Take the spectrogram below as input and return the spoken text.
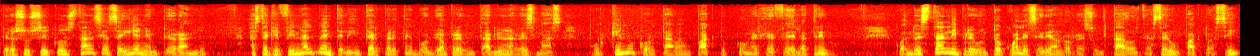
pero sus circunstancias seguían empeorando hasta que finalmente el intérprete volvió a preguntarle una vez más por qué no cortaba un pacto con el jefe de la tribu. Cuando Stanley preguntó cuáles serían los resultados de hacer un pacto así,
